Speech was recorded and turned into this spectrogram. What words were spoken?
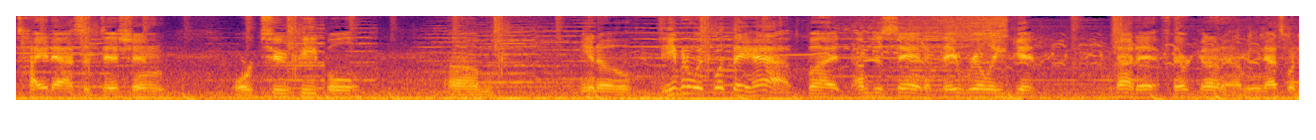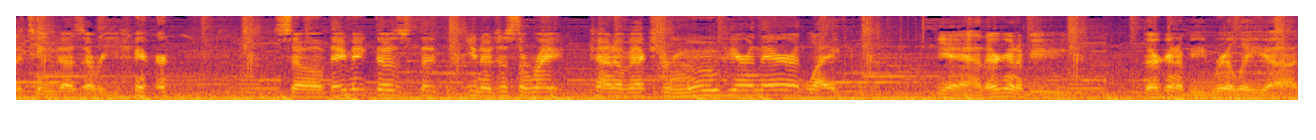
tight ass addition or two people. Um, you know, even with what they have. But I'm just saying, if they really get, not if, they're gonna. I mean, that's what a team does every year. So if they make those, the, you know, just the right kind of extra move here and there, like, yeah, they're gonna be, they're gonna be really uh,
